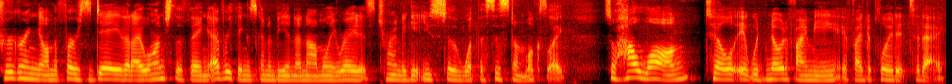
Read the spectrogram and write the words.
triggering on the first day that I launch the thing, everything is going to be an anomaly, right? It's trying to get used to what the system looks like. So, how long till it would notify me if I deployed it today?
